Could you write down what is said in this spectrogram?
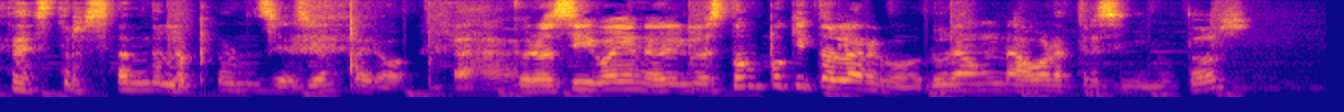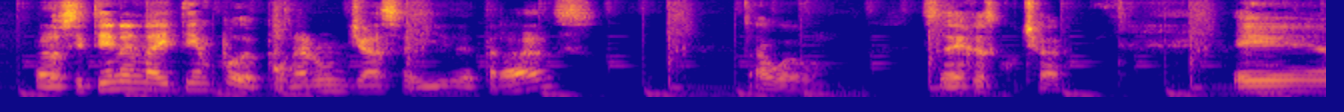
destrozando la pronunciación, pero, Ajá. pero sí, vayan a oírlo, está un poquito largo, dura una hora 13 minutos, pero si tienen ahí tiempo de poner un jazz ahí detrás, A huevo. se deja escuchar. Eh,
